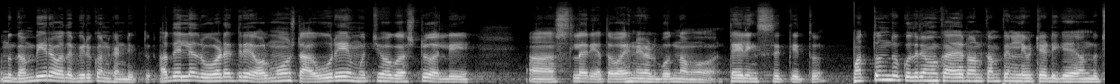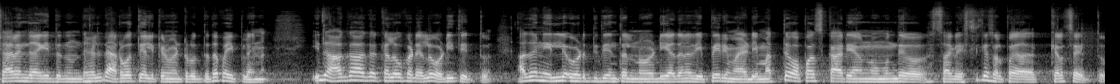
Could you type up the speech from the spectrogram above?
ಒಂದು ಗಂಭೀರವಾದ ಬಿರುಕನ್ನು ಕಂಡಿತ್ತು. ಅದೆಲ್ಲಾದರೂ ಓಡಿದ್ರೆ ಆಲ್ಮೋಸ್ಟ್ ಆ ಊರೇ ಮುಚ್ಚಿ ಹೋಗುವಷ್ಟು ಅಲ್ಲಿ ಸ್ಲರಿ ಅಥವಾ ಏನು ಹೇಳ್ಬೋದು ನಾವು ಟೈಲಿಂಗ್ಸ್ ಸಿಕ್ತಿತ್ತು ಮತ್ತೊಂದು ಕುದುರೆಮುಖ ಐರನ್ ಕಂಪನಿ ಲಿಮಿಟೆಡ್ಗೆ ಒಂದು ಚಾಲೆಂಜ್ ಆಗಿದ್ದದ್ದು ಅಂತ ಹೇಳಿದ್ರೆ ಅರವತ್ತೇಳು ಕಿಲೋಮೀಟರ್ ಉದ್ದದ ಪೈಪ್ಲೈನ್ ಇದು ಆಗಾಗ ಕೆಲವು ಕಡೆ ಎಲ್ಲ ಹೊಡಿತಿತ್ತು. ಅದನ್ನು ಎಲ್ಲಿ ಹೊಡೆದಿದೆ ಅಂತ ನೋಡಿ, ಅದನ್ನು ರಿಪೇರಿ ಮಾಡಿ, ಮತ್ತೆ ವಾಪಸ್ ಕಾರ್ಯವನ್ನು ಮುಂದೆ ಸಾಗಿಸಲಿಕ್ಕೆ ಸ್ವಲ್ಪ ಕೆಲಸ ಇತ್ತು.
